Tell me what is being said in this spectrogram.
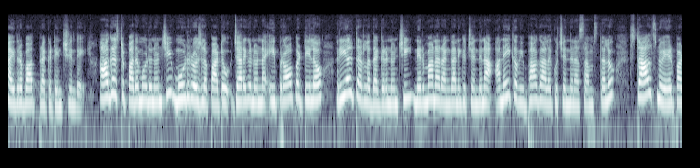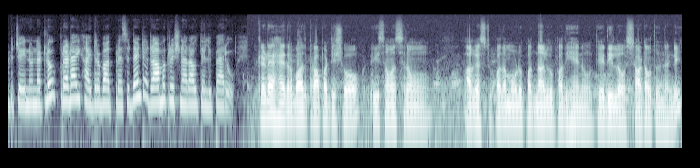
హైదరాబాద్ ప్రకటించింది. ఆగస్టు పదమూడు నుంచి మూడు రోజుల పాటు జరగనున్న ఈ ప్రాపర్టీలో రియల్టర్ల దగ్గర నుంచి నిర్మాణ రంగానికి చెందిన అనేక విభాగాలకు చెందిన సంస్థలు స్టాల్స్ను ఏర్పాటు చేయనున్నట్లు క్రడై హైదరాబాద్ ప్రెసిడెంట్ రామకృష్ణారావు తెలిపారు. క్రడై హైదరాబాద్ ప్రాపర్టీ షో ఈ సంవత్సరం ఆగస్టు పదమూడు పద్నాలుగు పదిహేను తేదీల్లో స్టార్ట్ అవుతుందండి.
